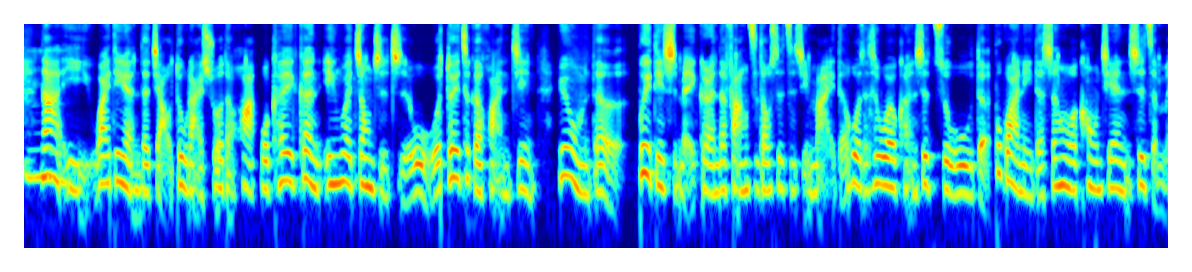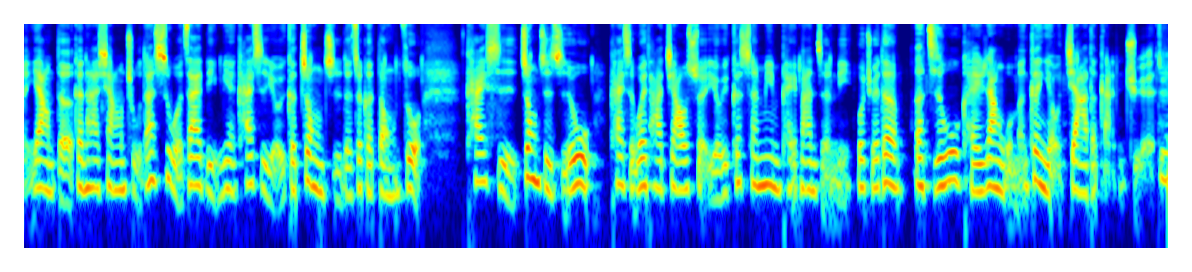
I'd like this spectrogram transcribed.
嗯、那以外地人的角度来说的话，我可以更因为种植植物，我对这个环境，因为我们的不一定是每个人的房子都是自己买的，或者是我有可能是租屋的。不管你的生活空间是怎么样的跟他相处，但是我在里面开始有一个种植的这个动作，开始种植植物，开始为它浇水，有一个生命陪伴着你。我觉得呃，植物可以让我们更有家的感觉，对，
